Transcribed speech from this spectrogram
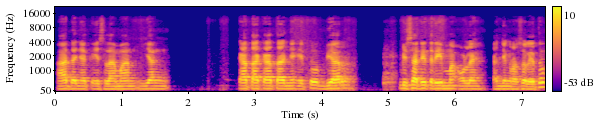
adanya keislaman yang kata-katanya itu biar bisa diterima oleh kanjeng Rasul itu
